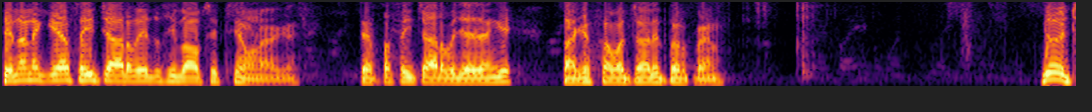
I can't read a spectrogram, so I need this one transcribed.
ਤੇ ਇਹਨਾਂ ਨੇ ਕਿਹਾ ਸਹੀ 4 ਵਜੇ ਤੁਸੀਂ ਵਾਪਸ ਇੱਥੇ ਆਉਣਾ ਹੈਗਾ। ਤੇ ਆਪਾਂ ਸਹੀ 4 ਵਜੇ ਆ ਜਾਾਂਗੇ ਤਾਂ ਕਿ ਸਵਾ ਚਾਰੇ ਤੁਰ ਪੈਣ। Good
